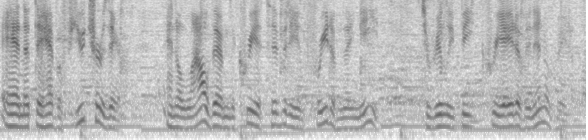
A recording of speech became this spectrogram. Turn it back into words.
and that they have a future there and allow them the creativity and freedom they need to really be creative and innovative.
